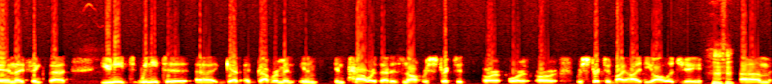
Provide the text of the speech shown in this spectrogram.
and I think that you need we need to uh, get a government in in power that is not restricted or or, or restricted by ideology, mm-hmm. um,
